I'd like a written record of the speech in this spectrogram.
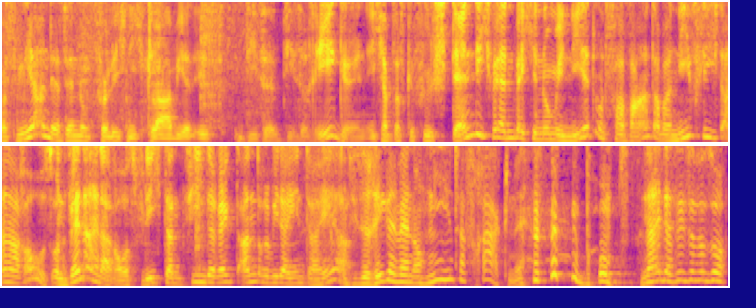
Was mir an der Sendung völlig nicht klar wird, ist diese, diese Regeln. Ich habe das Gefühl, ständig werden welche nominiert und verwarnt, aber nie fliegt einer raus. Und wenn einer rausfliegt, dann ziehen direkt andere wieder hinterher. Diese Regeln werden auch nie hinterfragt, ne? Bums. Nein, das ist aber so,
